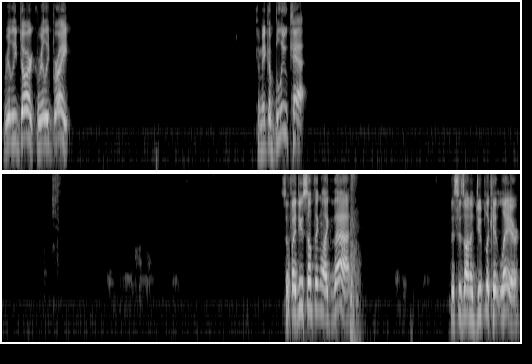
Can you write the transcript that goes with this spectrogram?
really dark, really bright. Can make a blue cat. So if I do something like that, this is on a duplicate layer.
